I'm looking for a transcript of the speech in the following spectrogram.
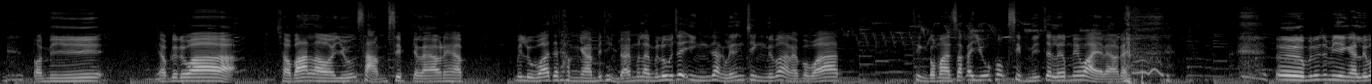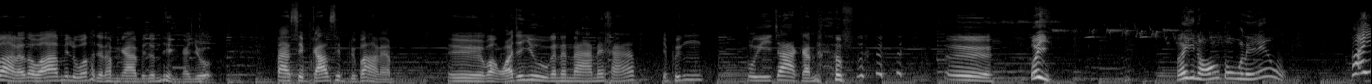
ๆตอนนี้ยับเรียกได้ว่าชาวบ้านเราอายุ 30 กันแล้วนะครับ ไม่รู้ว่าจะทำงานไปถึงได้เมื่อไหร่ไม่รู้ว่าจะอิงจากเรื่องจริงหรือเปล่านะแบบว่าถึงประมาณสักอายุ 60 นี้จะเริ่มไม่ไหวแล้วนะเออไม่รู้จะมีอย่างนั้นหรือเปล่านะแต่ว่าไม่รู้ว่าเขาจะทำงานไปจนถึงอายุ 80 90 หรือเปล่านะครับเออหวังว่าจะอยู่กันนานๆนะครับอย่าเพิ่งตุยจากกันครับ เออเฮ้ยเฮ้ยน้องโตแล้วเฮ้ย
